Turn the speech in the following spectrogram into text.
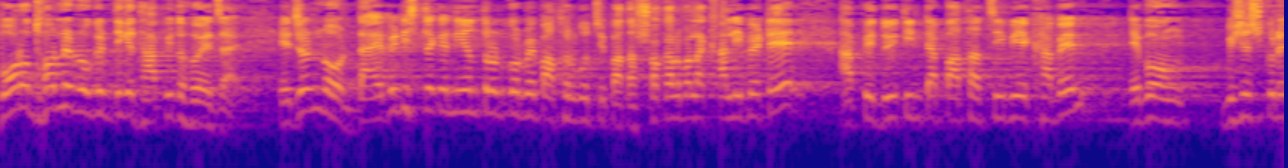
বড় ধরনের রোগের দিকে ধাপিত হয়ে যায়। এজন্য ডায়াবেটিসটাকে নিয়ন্ত্রণ করবে পাথরকুচি পাতা। সকালবেলা খালি পেটে আপনি দুই তিনটা পাতা চিবিয়ে খাবেন এবং বিশেষ করে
